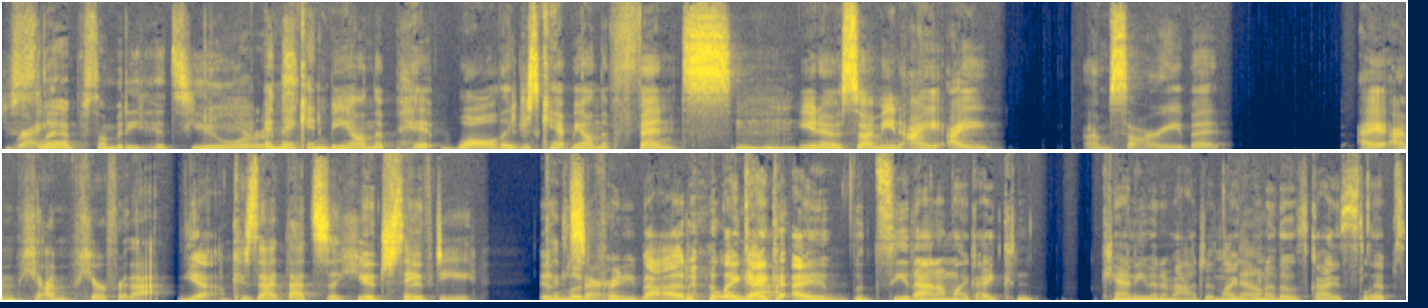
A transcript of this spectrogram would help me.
you Right. slip? Somebody hits you, or and they can be on the pit wall. They just can't be on the fence. Mhm. You know, so I mean, I, I, I'm sorry, but I, I'm, I'm here for that yeah, because that, that's a huge It's- safety. it concern. looked pretty bad. like I Yeah. c- I, would see that, and I'm like, I can can't even imagine like one of those guys slips,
